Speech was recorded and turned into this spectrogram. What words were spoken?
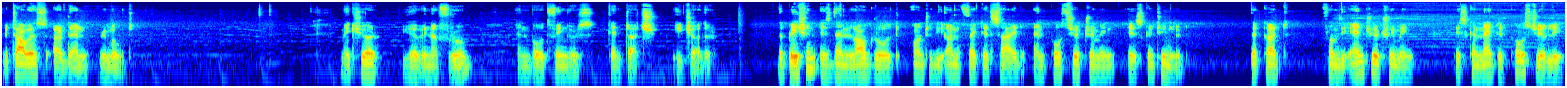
The towels are then removed. Make sure you have enough room and both fingers can touch each other. The patient is then log rolled onto the unaffected side and posterior trimming is continued. The cut from the anterior trimming is connected posteriorly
